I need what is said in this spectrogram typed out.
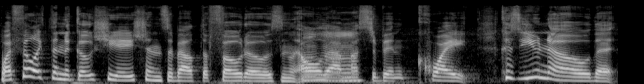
Well, I feel like the negotiations about the photos and all that Mm-hmm. must have been quite because you know that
